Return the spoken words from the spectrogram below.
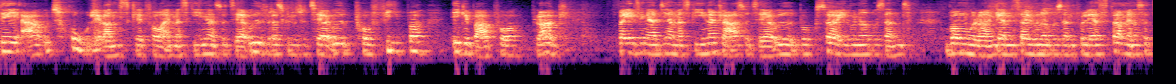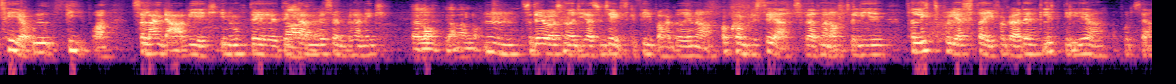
det er utrolig vanskelig for en maskine å sortere ut, for der skal du sortere ut på fiber, ikke bare på plug. For en ting er, at de her maskiner klarer å sortere ut bukser i 100% bomuld og en genser i 100% polyester, men å sortere ut fibre, så langt er vi ikke endnu. Det, det kan vi simpelthen ikke. Det er langt igjen ennå. Mm, så det er jo også noe de her syntetiske fibre har gået inn og, og komplisert ved at man ofte lige tar litt polyester i for å gjøre det litt billigere å producere.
